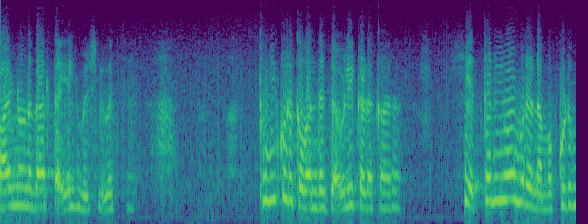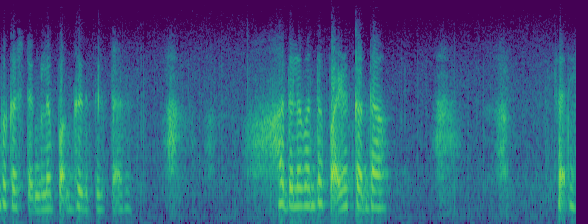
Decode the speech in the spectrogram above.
வாழணும்னு தான் தையல் மிஷின் வச்சேன். துணி கொடுக்க வந்த ஜவுளி கடைக்காரன் எத்தனையோ முறை நம்ம குடும்ப கஷ்டங்களை பங்கெடுத்துக்கிட்டாரு. அதுல வந்த பழக்கம் தான் சரி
